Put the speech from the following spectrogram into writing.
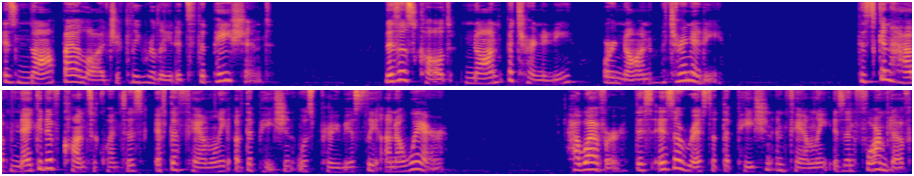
is not biologically related to the patient. This is called non-paternity or non-maternity. This can have negative consequences if the family of the patient was previously unaware. However, this is a risk that the patient and family is informed of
